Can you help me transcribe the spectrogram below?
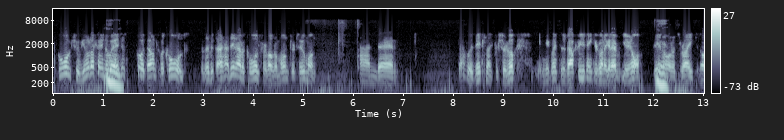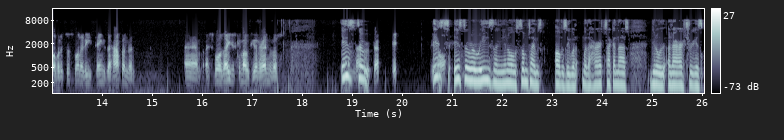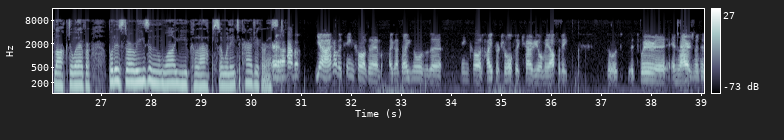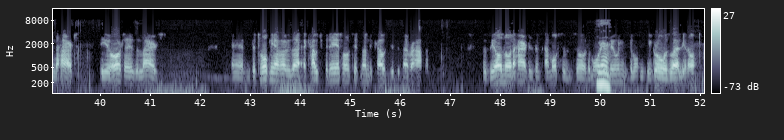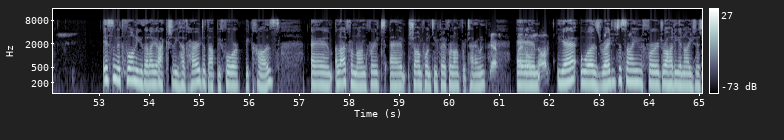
go through. You know that kind of mm. way. I just got down to a cold. I did have a cold for about a month or two months, and um, that was it. Like for sure. Look, when you went to the doctor, you think you're going to get, every, you know, you yeah. know it's right, you know, but it's just one of these things that happened, and um, I suppose I just came out the other end of it. Is there? That, it, is know? is there a reason? You know, sometimes obviously with, with a heart attack and that, you know, an artery is blocked or whatever. But is there a reason why you collapsed and went into cardiac arrest? Uh, I have a, yeah, I have a thing called, um, I got diagnosed with a thing called hypertrophic cardiomyopathy. So it's, it's where uh, enlargement in the heart, the aorta is enlarged. Um, they told me if I was a, a couch potato sitting on the couch, this would never happen. Because we all know the heart is a, a muscle, so the more yeah. you're doing, the more you grow as well, you know isn't it funny that I actually have heard of that before because um, a lad from Longford, um, Sean Prunty, played for Longford Town. Yeah. Um, yeah, was ready to sign for Drogheda United,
